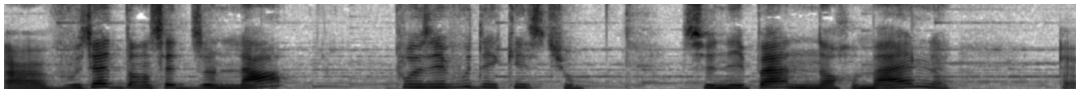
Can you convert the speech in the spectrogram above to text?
euh, vous êtes dans cette zone-là, posez-vous des questions. Ce n'est pas normal. Euh,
